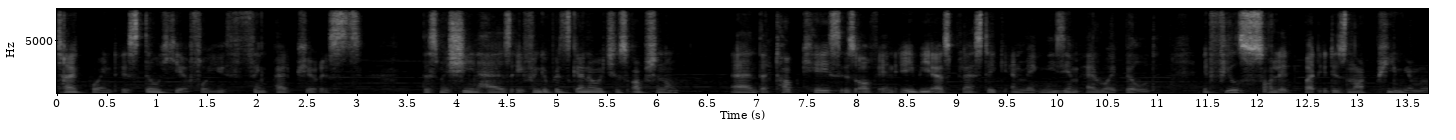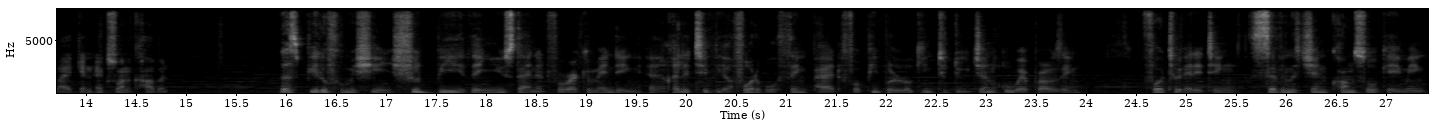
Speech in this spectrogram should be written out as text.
track point is still here for you ThinkPad purists. This machine has a fingerprint scanner which is optional and the top case is of an ABS plastic and magnesium alloy build. It feels solid but it is not premium like an X1 carbon. This beautiful machine should be the new standard for recommending a relatively affordable ThinkPad for people looking to do general web browsing, photo editing, 7th gen console gaming,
